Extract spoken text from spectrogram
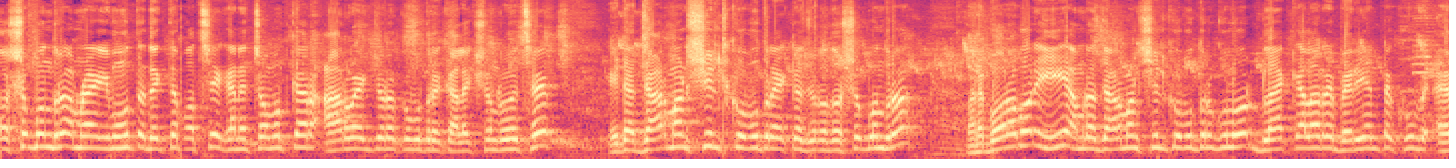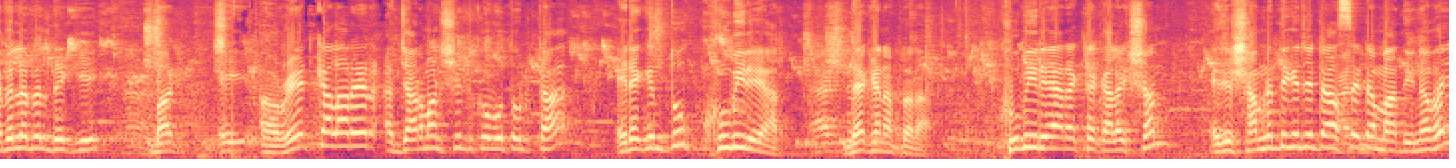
দর্শক বন্ধুরা, আমরা এই মুহূর্তে দেখতে পাচ্ছি, এখানে চমৎকার আরও এক জোড়া কবুতরের কালেকশন রয়েছে। এটা জার্মান শিল্ড কবুতর একটা জোড়া, দর্শক বন্ধুরা। মানে বরাবরই আমরা জার্মান শিল্ড কবুতরগুলোর ব্ল্যাক কালারের ভ্যারিয়েন্টটা খুব অ্যাভেলেবেল দেখি বাট এই রেড কালারের জার্মান শিল্ড কবুতরটা, এটা কিন্তু খুবই রেয়ার দেখেন আপনারা, খুবই রেয়ার একটা কালেকশন এই যে সামনের দিকে যেটা আছে এটা মাদি না ভাই?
